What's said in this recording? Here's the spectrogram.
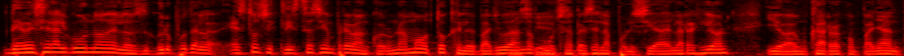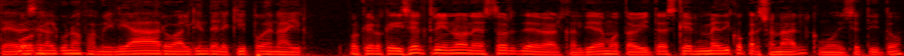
debe ser alguno de los grupos de la- estos ciclistas siempre van con una moto que les va ayudando Así es. muchas veces la policía de la región y va un carro acompañante debe Por- ser alguna familiar o alguien del equipo de Nairo Porque lo que dice el trino, Néstor, de la alcaldía de Motavita es que el médico personal, como dice Tito,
